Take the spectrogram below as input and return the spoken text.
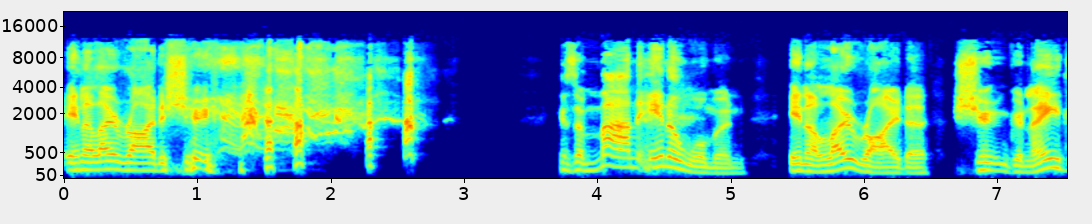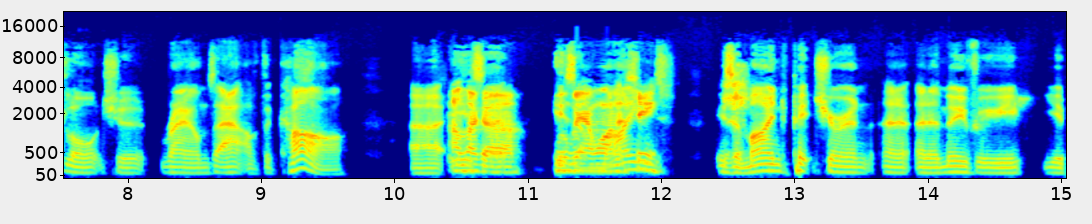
In a low rider shoe. Because a man in a woman in a low rider shooting grenade launcher rounds out of the car uh, Sounds is like a, a is movie a I want to see. mind is a mind picture and, and, and a movie you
